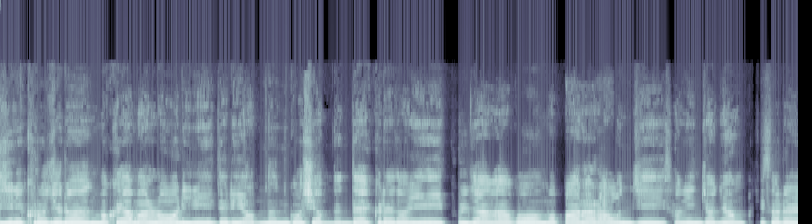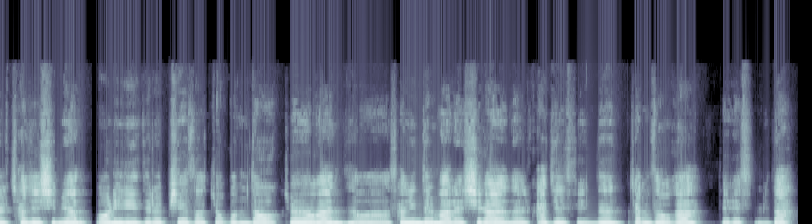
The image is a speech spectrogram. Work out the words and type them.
디즈니 크루즈는 뭐 그야말로 어린이들이 없는 곳이 없는데 그래도 이 풀장하고 뭐 바나 라운지 성인 전용 시설을 찾으시면 어린이들을 피해서 조금 더 조용한 어, 성인들만 나만의 시간을 가질 수 있는 장소가 되겠습니다.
